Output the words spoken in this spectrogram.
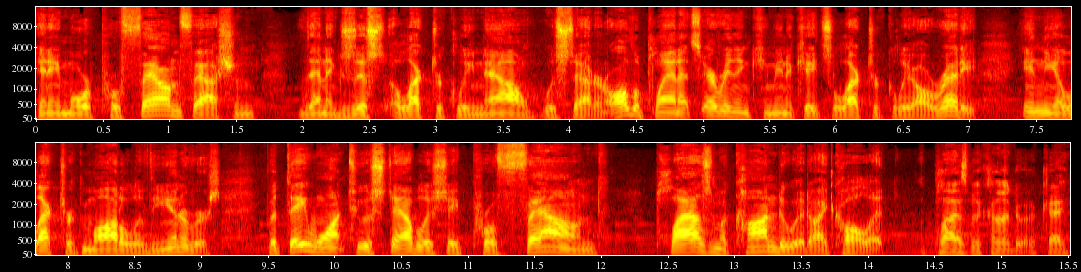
in a more profound fashion than exists electrically now with Saturn. All the planets, everything communicates electrically already in the electric model of the universe. But they want to establish a profound plasma conduit, I call it, A plasma conduit. Okay.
